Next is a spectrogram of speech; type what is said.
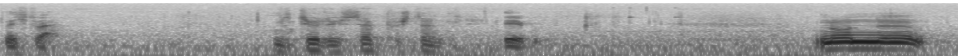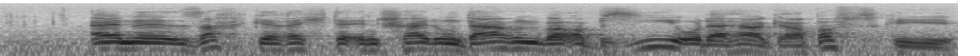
nicht wahr? Natürlich, selbstverständlich. Eben. Nun, äh, eine sachgerechte Entscheidung darüber, ob Sie oder Herr Grabowski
